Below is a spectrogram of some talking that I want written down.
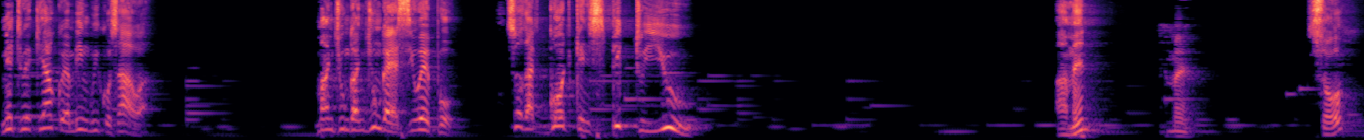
network yako ya mbingu iko sawa. Manjunganjunga yasiwepo. So that god can speak to you. Amen. Amen. so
